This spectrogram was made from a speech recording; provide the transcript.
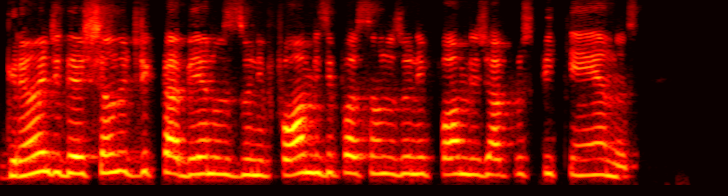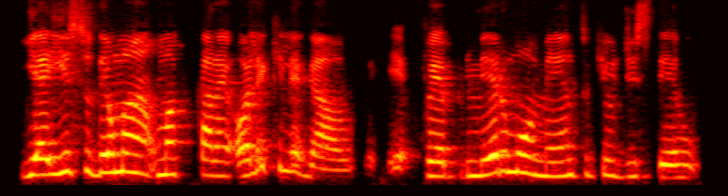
grandes deixando de caber nos uniformes e passando os uniformes já para os pequenos. E aí isso deu uma, uma cara, olha que legal. É, foi o primeiro momento que o Desterro,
